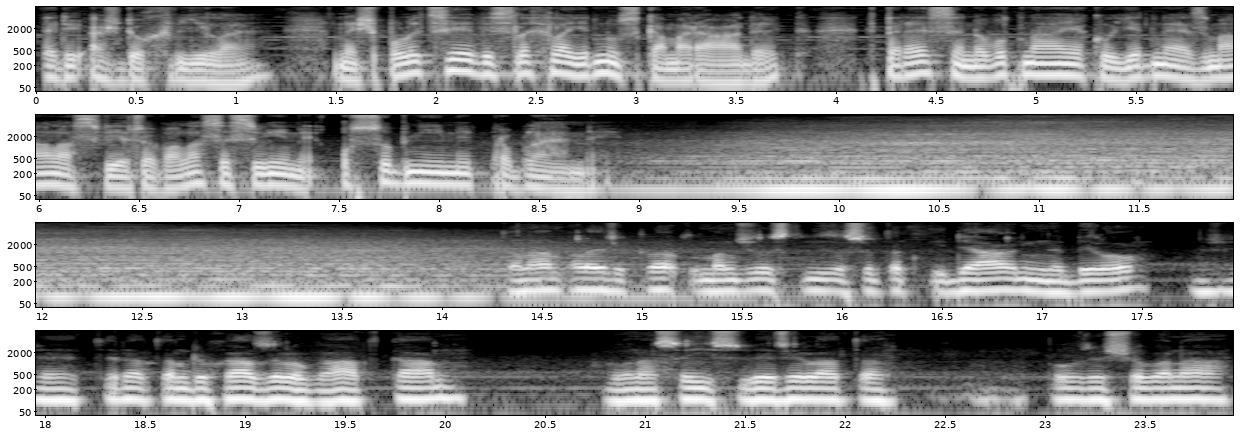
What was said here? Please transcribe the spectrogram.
Tedy až do chvíle, než policie vyslechla jednu z kamarádek, které se Novotná jako jedné z mála svěřovala se svými osobními problémy. Ta nám ale řekla, že manželství zase tak ideální nebylo, že teda tam docházelo k hádkám. Ona se jí svěřila, ta pohřešovaná,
